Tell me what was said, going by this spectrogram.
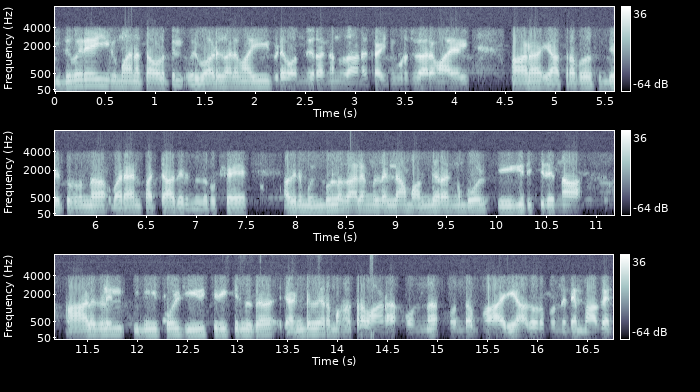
ഇതുവരെ ഈ വിമാനത്താവളത്തിൽ ഒരുപാട് കാലമായി ഇവിടെ വന്ന് ഇറങ്ങുന്നതാണ്. കഴിഞ്ഞ കുറച്ചു കാലമായി ആണ് യാത്രാ പ്രതിസന്ധിയെ തുടർന്ന് വരാൻ പറ്റാതിരുന്നത്. പക്ഷേ അതിന് മുൻപുള്ള കാലങ്ങളിലെല്ലാം വന്നിറങ്ങുമ്പോൾ സ്വീകരിച്ചിരുന്ന ആളുകളിൽ ഇനിയിപ്പോൾ ജീവിച്ചിരിക്കുന്നത് രണ്ടുപേർ മാത്രമാണ്. ഒന്ന് സ്വന്തം ഭാര്യ അതോടൊപ്പം തന്നെ മകൻ.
